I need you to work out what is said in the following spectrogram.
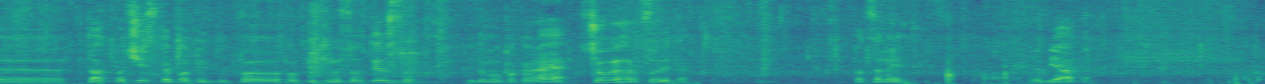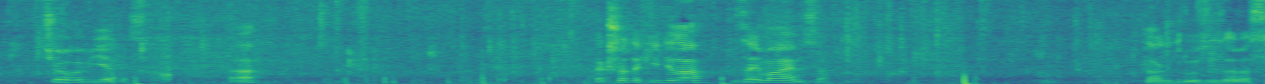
Е, так, почистив, попід, по, попідтрусив тирсу і думав, поки. Е, що ви гарцуєте? Пацани, ребята, чого ви б'єтесь? А? Так що такі діла, займаємося. Так, друзі, зараз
